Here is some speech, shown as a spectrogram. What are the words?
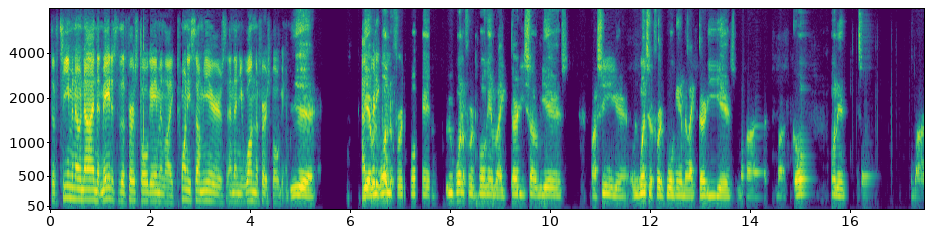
the team in 09 that made it to the first bowl game in like 20 some years, and then you won the first bowl game. Yeah. That's yeah, we won cool. the first bowl game. We won the first bowl game in like thirty some years. My senior year, we went to the first bowl game in like thirty years. My my going into my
